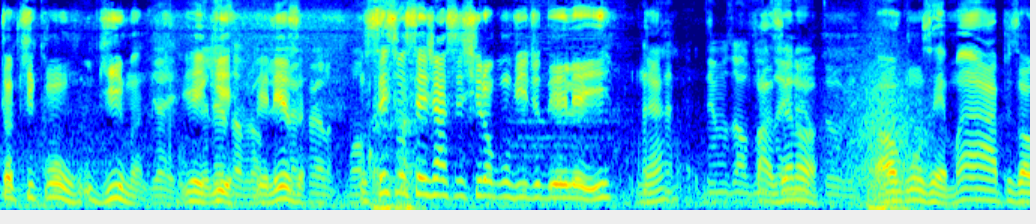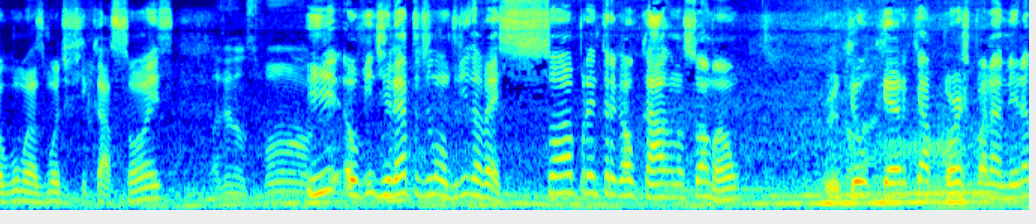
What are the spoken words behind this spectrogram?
tô aqui com o Gui, mano. E aí, e aí beleza, Gui? bro? Beleza? Não sei se vocês já assistiram algum vídeo dele aí, né? Temos alguns Fazendo alguns remaps, algumas modificações. Fazendo uns fogos. E eu vim direto de Londrina, velho, só pra entregar o carro na sua mão. Porque eu quero que a Porsche Panamera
